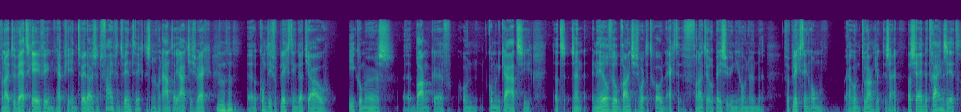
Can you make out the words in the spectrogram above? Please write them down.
Vanuit de wetgeving heb je in 2025, dus nog een aantal jaartjes weg, mm -hmm. uh, komt die verplichting dat jouw e-commerce, uh, banken, gewoon communicatie. Dat zijn in heel veel branches wordt het gewoon echt vanuit de Europese Unie gewoon een uh, verplichting om ja, gewoon toegankelijk te zijn. Als jij in de trein zit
